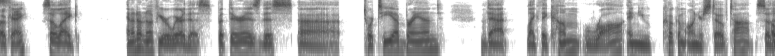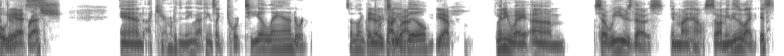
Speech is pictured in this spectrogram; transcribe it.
okay? So like and I don't know if you're aware of this, but there is this uh tortilla brand that like they come raw and you cook them on your stovetop so that Oh, they're yes. fresh. And I can't remember the name of it. I think it's like Tortilla Land or something like that. I know what you're talking about. Tortillaville. Yep. Anyway, um, so we use those in my house. So I mean, these are like it's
